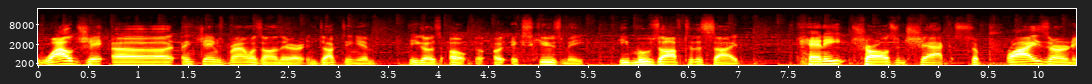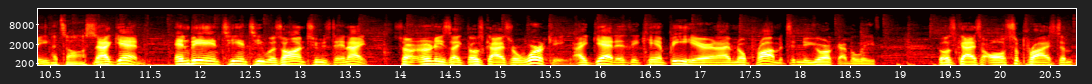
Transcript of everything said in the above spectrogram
while ja- uh, I think James Brown was on there inducting him, he goes, "Oh, uh, uh, excuse me." He moves off to the side. Kenny, Charles, and Shaq surprise Ernie. That's awesome. Now again, NBA and TNT was on Tuesday night, so Ernie's like, "Those guys are working. I get it. They can't be here, and I have no problem. It's in New York, I believe." Those guys all surprised him,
